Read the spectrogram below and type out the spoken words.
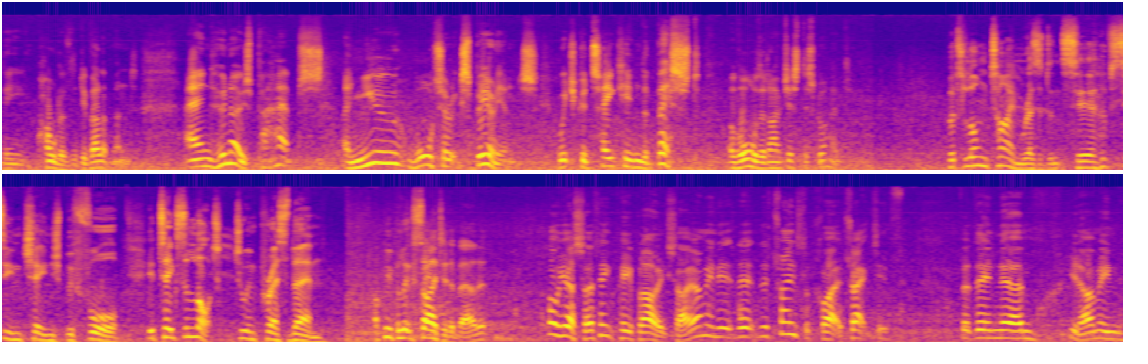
the whole of the development. And who knows, perhaps a new water experience which could take in the best of all that I've just described. But long-time residents here have seen change before. It takes a lot to impress them. Are people excited about it? Oh yes, I think people are excited. I mean, it, the, the, trains look quite attractive, but then, um, you know, I mean,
